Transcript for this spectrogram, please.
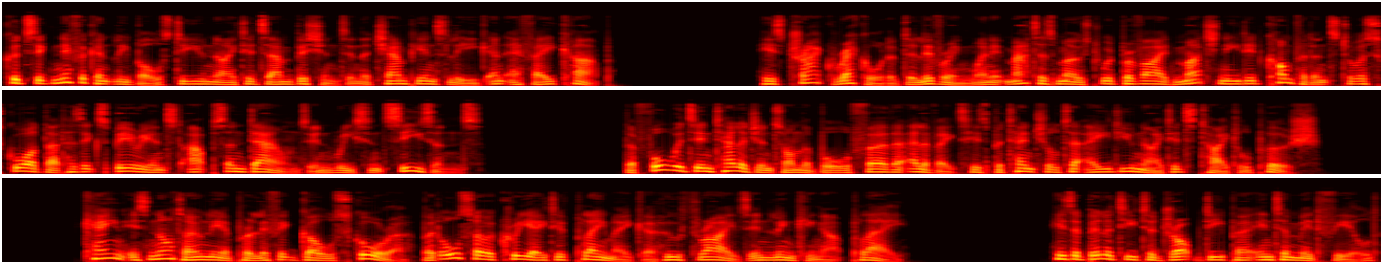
could significantly bolster United's ambitions in the Champions League and FA Cup. His track record of delivering when it matters most would provide much needed confidence to a squad that has experienced ups and downs in recent seasons. The forward's intelligence on the ball further elevates his potential to aid United's title push. Kane is not only a prolific goal scorer but also a creative playmaker who thrives in linking up play. His ability to drop deeper into midfield,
